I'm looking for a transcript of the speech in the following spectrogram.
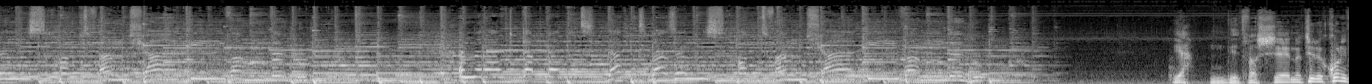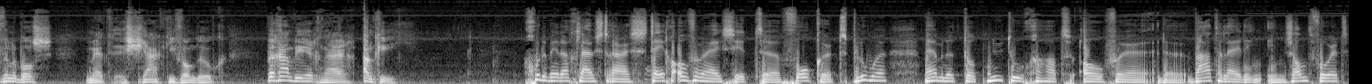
een schot van Shaki van de Hoek. Een ruit kapot, dat was een schot van Shaki van de Hoek. Ja, dit was uh, natuurlijk Connie van der Bos met Shaki van de Hoek. We gaan weer naar Ankie. Goedemiddag luisteraars. Tegenover mij zit uh, Volkert Bloemen. We hebben het tot nu toe gehad over de waterleiding in Zandvoort.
